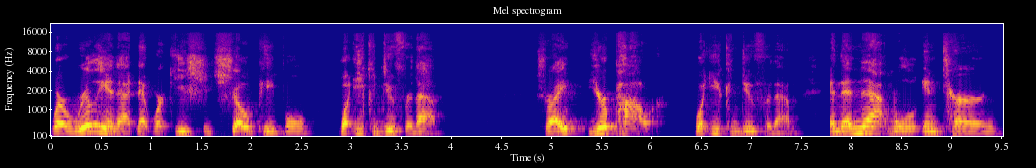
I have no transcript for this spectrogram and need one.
Where really in that network, you should show people what you can do for them right? Your power, what you can do for them. And then that will in turn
